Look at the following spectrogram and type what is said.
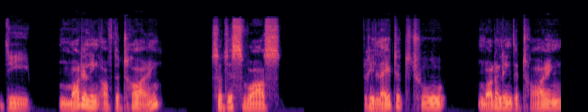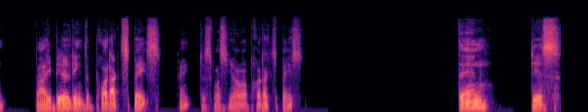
the modeling of the drawing, So this was related to modeling the drawing by building the product space. Okay, this was here our product space. Then this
